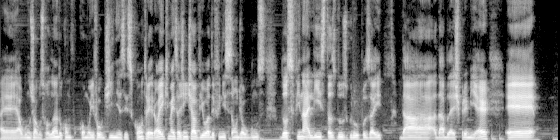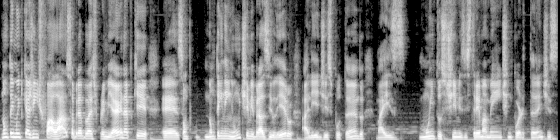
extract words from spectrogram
é, alguns jogos rolando, como, como Evil Geniuses contra Heroic, mas a gente já viu a definição de alguns dos finalistas dos grupos aí da, da Blast Premier. É, não tem muito que a gente falar sobre a Blast Premier, né? Porque é, são, não tem nenhum time brasileiro ali disputando, mas muitos times extremamente importantes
